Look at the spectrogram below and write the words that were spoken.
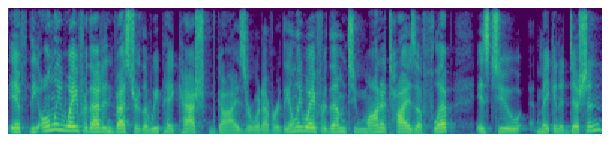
if the only way for that investor that we pay cash guys or whatever, the only way for them to monetize a flip is to make an addition.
